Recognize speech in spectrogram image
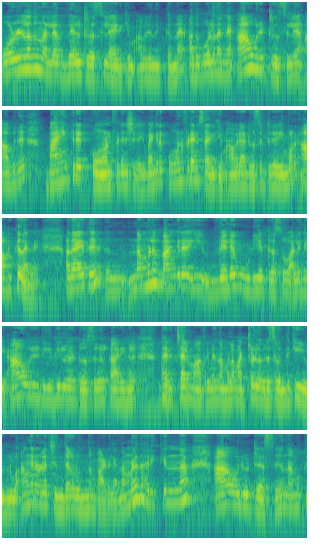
ഉള്ളത് നല്ല വെൽ ഡ്രസ്സിലായിരിക്കും അവർ നിൽക്കുന്നത് അതുപോലെ തന്നെ ആ ഒരു ഡ്രസ്സിൽ അവർ ഭയങ്കര കോൺഫിഡൻസ് ആയിരിക്കും ഭയങ്കര കോൺഫിഡൻസ് ആയിരിക്കും അവർ ആ ഡ്രസ്സ് ഇട്ട് കഴിയുമ്പോൾ അവർക്ക് തന്നെ. അതായത് നമ്മൾ ഭയങ്കര ഈ വില കൂടിയ ഡ്രസ്സോ അല്ലെങ്കിൽ ആ ഒരു രീതിയിലുള്ള ഡ്രസ്സുകൾ കാര്യങ്ങൾ ധരിച്ചാൽ മാത്രമേ നമ്മളെ മറ്റുള്ളവർ ശ്രദ്ധിക്കുകയുള്ളൂ. അങ്ങനെയുള്ള ചിന്തകളൊന്നും പാടില്ല. നമ്മൾ ധരിക്കുന്ന ആ ഒരു ഡ്രസ്സ് നമുക്ക്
